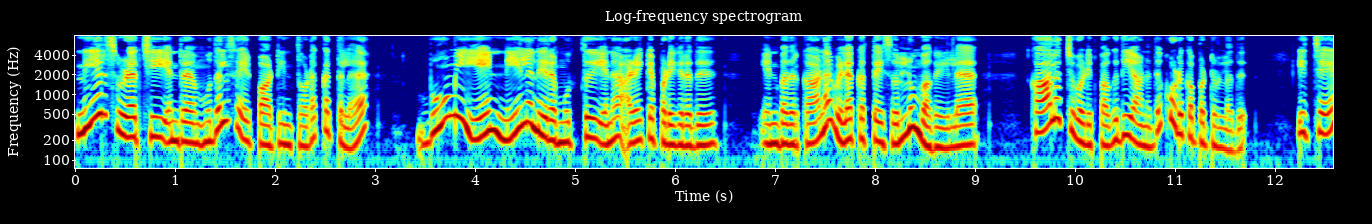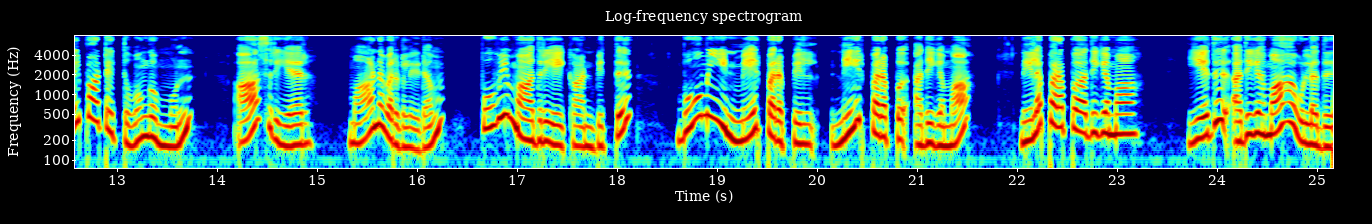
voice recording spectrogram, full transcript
நீர் சுழற்சி என்ற முதல் செயல்பாட்டின் தொடக்கத்துல பூமி ஏன் நீல நிற முத்து என அழைக்கப்படுகிறது என்பதற்கான விளக்கத்தை சொல்லும் வகையில காலச்சுவடி பகுதியானது கொடுக்கப்பட்டுள்ளது. இச்செயல்பாட்டை துவங்கும் முன் ஆசிரியர் மாணவர்களிடம் புவி மாதிரியை காண்பித்து பூமியின் மேற்பரப்பில் நீர்ப்பரப்பு அதிகமா நிலப்பரப்பு அதிகமா? எது அதிகமாக உள்ளது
